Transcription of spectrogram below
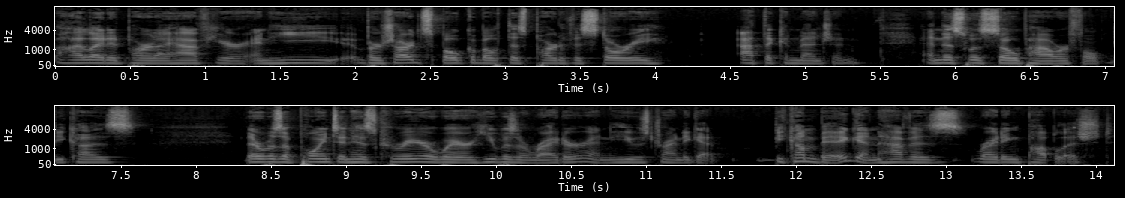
highlighted part I have here, and he Burchard spoke about this part of his story at the convention, and this was so powerful because there was a point in his career where he was a writer and he was trying to get become big and have his writing published.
